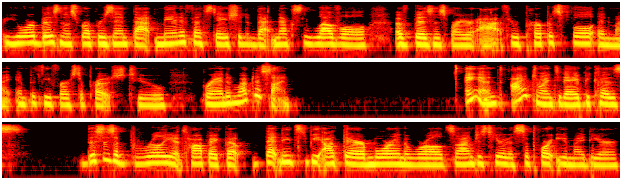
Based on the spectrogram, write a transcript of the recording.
your business represent that manifestation of that next level of business where you're at through purposeful and my empathy first approach to brand and web design. And I joined today because this is a brilliant topic that that needs to be out there more in the world. So I'm just here to support you, my dear.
